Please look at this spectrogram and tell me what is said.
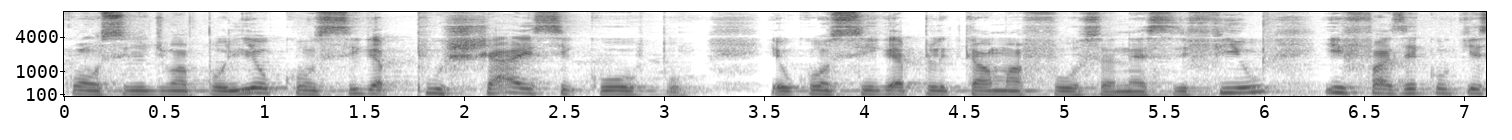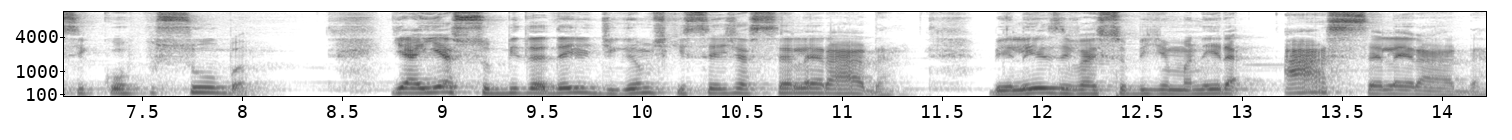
com o auxílio de uma polia, eu consiga puxar esse corpo, eu consiga aplicar uma força nesse fio e fazer com que esse corpo suba. E aí a subida dele, digamos que seja acelerada, beleza? E vai subir de maneira acelerada.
